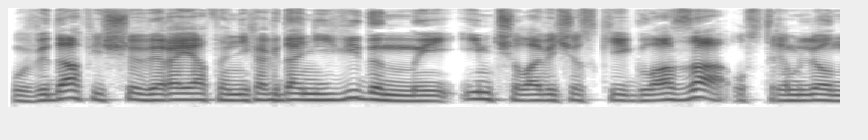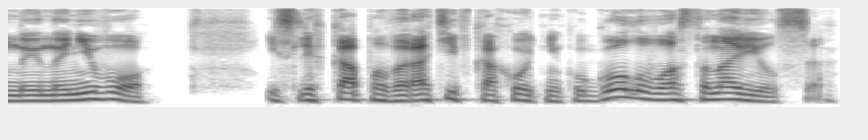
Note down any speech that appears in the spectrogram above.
увидав еще, вероятно, никогда не виданные им человеческие глаза, устремленные на него, и слегка поворотив к охотнику голову, остановился.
